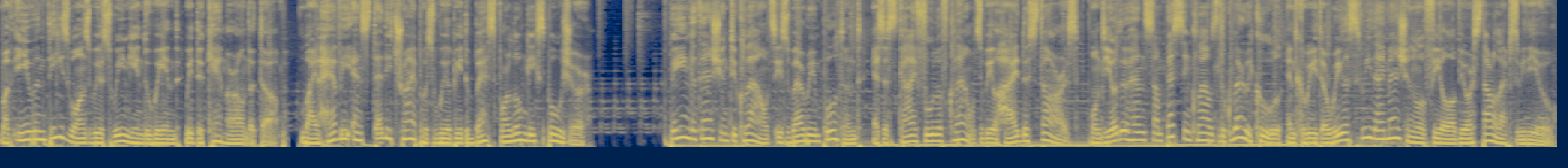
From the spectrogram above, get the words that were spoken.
but even these ones will swing in the wind with the camera on the top, while heavy and steady tripods will be the best for long exposure. Paying attention to clouds is very important, as a sky full of clouds will hide the stars. On the other hand, some passing clouds look very cool and create a real three-dimensional feel of your star-lapse video.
